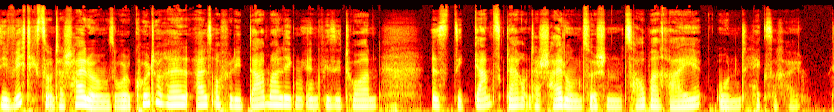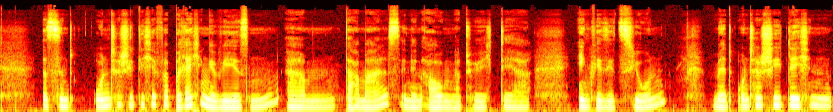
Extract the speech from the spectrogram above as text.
Die wichtigste Unterscheidung, sowohl kulturell als auch für die damaligen Inquisitoren, ist die ganz klare Unterscheidung zwischen Zauberei und Hexerei. Es sind unterschiedliche Verbrechen gewesen, ähm, damals in den Augen natürlich der Inquisition mit unterschiedlichen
